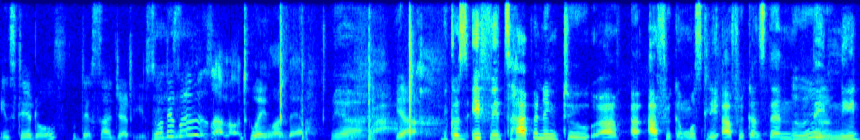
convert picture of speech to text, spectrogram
instead of the surgery. So there's, a, there's a lot going on there. Yeah. Wow. Yeah. Because if it's happening to Af- uh, Africa, mostly Africans, then mm. they need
